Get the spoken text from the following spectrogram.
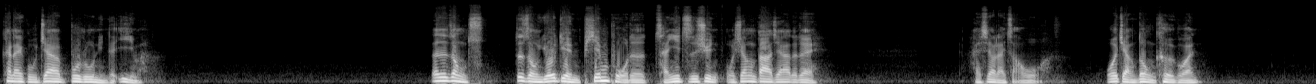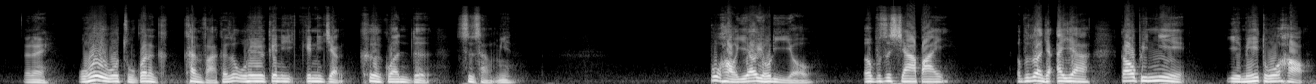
看来股价不如你的意嘛。但是这种这种有点偏颇的产业资讯，我希望大家对不对，还是要来找我。我讲都很客观，对不对？我会有我主观的看法，可是我会跟你跟你讲客观的市场面。不好也要有理由，而不是瞎掰。而不是乱讲，哎呀，高冰镍也没多好。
